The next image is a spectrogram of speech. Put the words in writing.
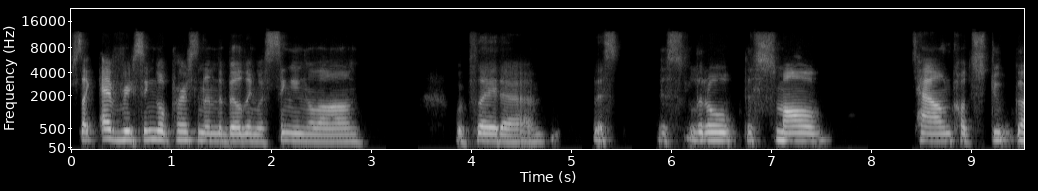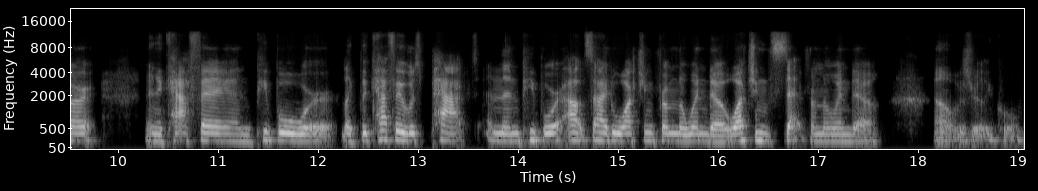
just like every single person in the building was singing along. We played uh, this this little this small town called Stuttgart in a cafe and people were like the cafe was packed and then people were outside watching from the window watching the set from the window oh, it was really cool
